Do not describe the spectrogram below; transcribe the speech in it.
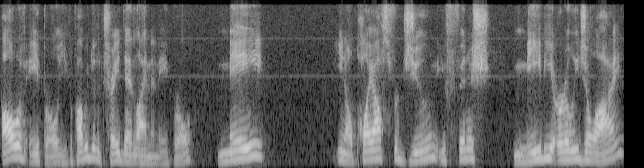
all of April. You could probably do the trade deadline in April. May, you know, playoffs for June. You finish maybe early July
